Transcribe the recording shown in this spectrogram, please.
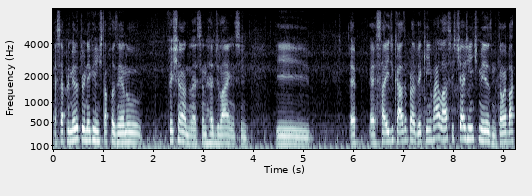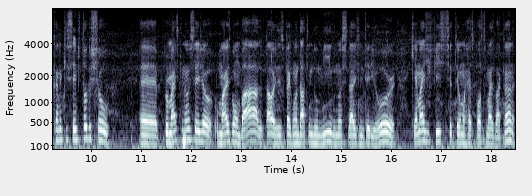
essa é a primeira turnê que a gente tá fazendo fechando, né? Sendo headline, assim. E é, é sair de casa pra ver quem vai lá assistir a gente mesmo. Então é bacana que sempre todo show, é, por mais que não seja o mais bombado e tal, às vezes pega uma data em domingo, numa cidade do interior, que é mais difícil você ter uma resposta mais bacana,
